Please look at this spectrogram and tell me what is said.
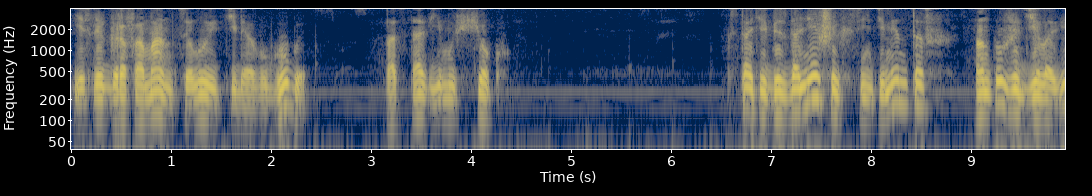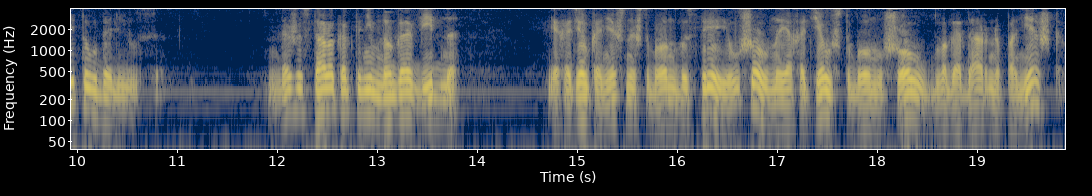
Если графоман целует тебя в губы, подставь ему щеку. Кстати, без дальнейших сентиментов он тут же деловито удалился. Даже стало как-то немного обидно. Я хотел, конечно, чтобы он быстрее ушел, но я хотел, чтобы он ушел благодарно помешков.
